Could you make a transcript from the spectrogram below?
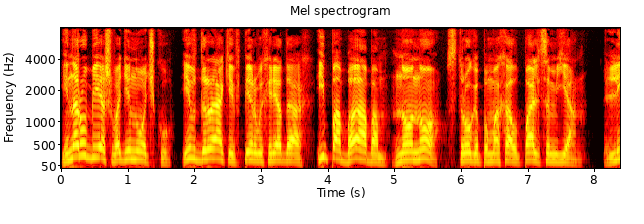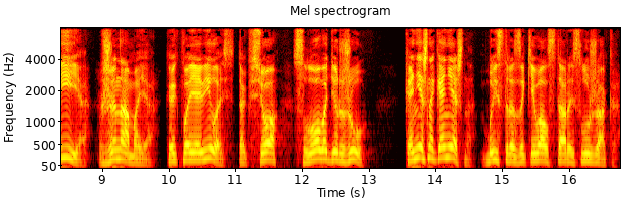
И на рубеж в одиночку, и в драке в первых рядах, и по бабам. Но-но, строго помахал пальцем Ян. Лия, жена моя, как появилась, так все, слово держу. Конечно, конечно, быстро закивал старый служака.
